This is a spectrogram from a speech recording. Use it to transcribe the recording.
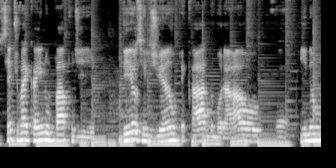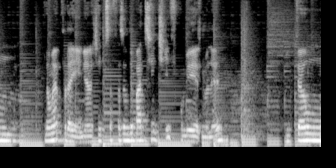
sempre vai cair num papo de Deus, religião, pecado, moral, é. e não, não é por aí, né? A gente precisa fazer um debate científico mesmo, né? Então,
